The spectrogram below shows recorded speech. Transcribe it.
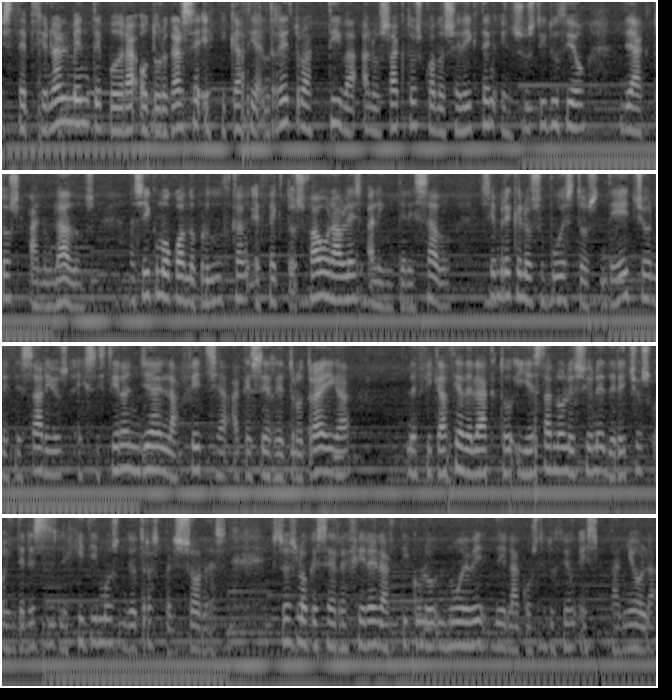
Excepcionalmente podrá otorgarse eficacia retroactiva a los actos cuando se dicten en sustitución de actos anulados, así como cuando produzcan efectos favorables al interesado, siempre que los supuestos de hecho necesarios existieran ya en la fecha a que se retrotraiga la eficacia del acto y ésta no lesione derechos o intereses legítimos de otras personas. Esto es lo que se refiere el artículo 9 de la Constitución española,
